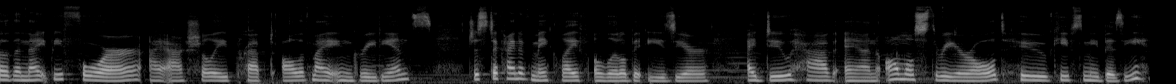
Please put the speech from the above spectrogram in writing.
So, the night before, I actually prepped all of my ingredients just to kind of make life a little bit easier. I do have an almost three year old who keeps me busy.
